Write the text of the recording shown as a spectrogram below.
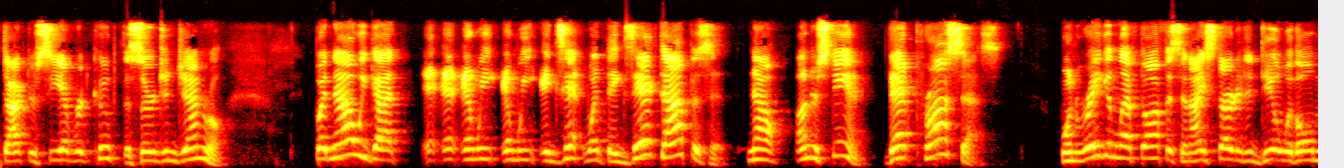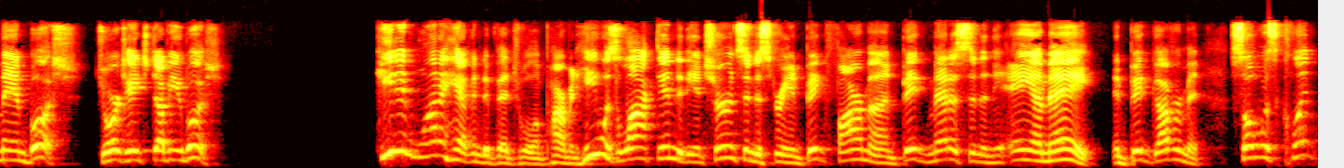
Dr. C. Everett Koop, the Surgeon General. But now we got and we and we exact went the exact opposite. Now understand that process. When Reagan left office and I started to deal with old man Bush, George H.W. Bush, he didn't want to have individual empowerment. He was locked into the insurance industry and big pharma and big medicine and the AMA and big government. So was Clinton.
